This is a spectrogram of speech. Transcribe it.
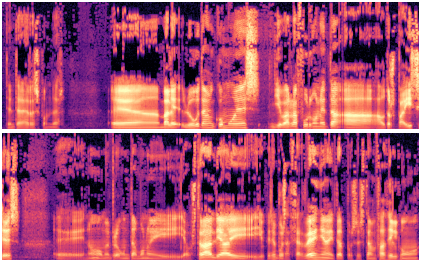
intentaré responder. Eh, vale, luego también cómo es llevar la furgoneta a otros países eh, ¿no? me preguntan, bueno, y Australia, y, yo qué sé, pues a Cerdeña y tal, pues es tan fácil como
